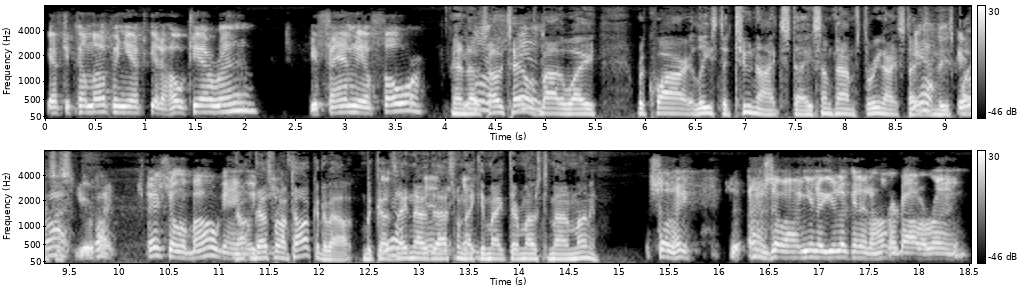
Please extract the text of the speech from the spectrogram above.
You have to come up and you have to get a hotel room. Your family of four. And You're those hotels, by the way, require at least a two night stay, sometimes three night stays yeah, in these you're places. right. You're right. Especially on a ball game. No, that's what I'm talking about because Yeah, they know and- that's when they can make their most amount of money. So they, so uh, you know, you're looking at a hundred dollar room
